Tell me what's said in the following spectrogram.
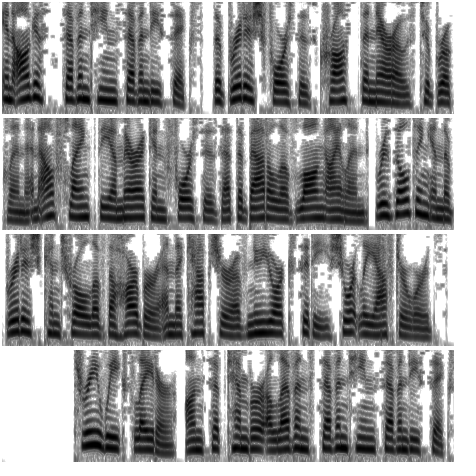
In August 1776, the British forces crossed the Narrows to Brooklyn and outflanked the American forces at the Battle of Long Island, resulting in the British control of the harbor and the capture of New York City shortly afterwards. Three weeks later, on September 11, 1776,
